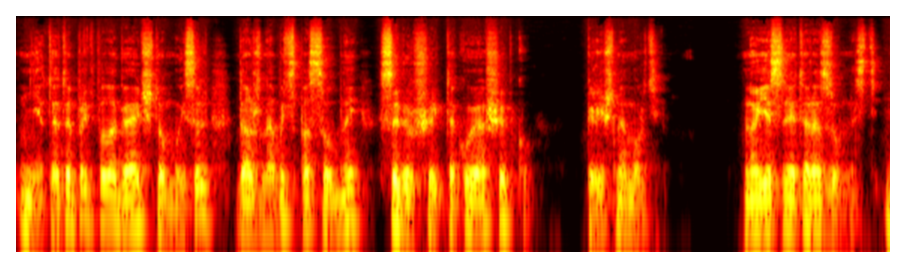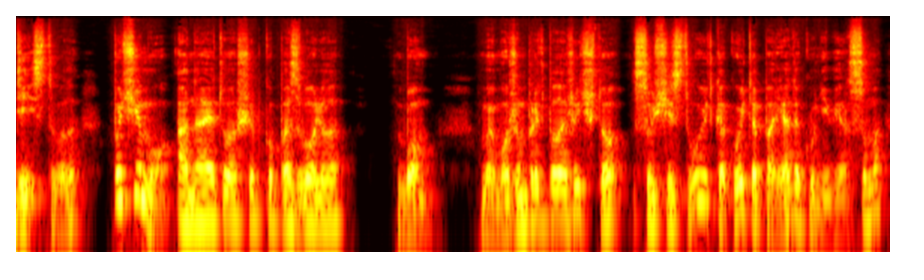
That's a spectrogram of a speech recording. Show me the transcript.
Нет, это предполагает, что мысль должна быть способной совершить такую ошибку. Кришнамурти. Но если эта разумность действовала, почему она эту ошибку позволила? Бом. Мы можем предположить, что существует какой-то порядок универсума,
